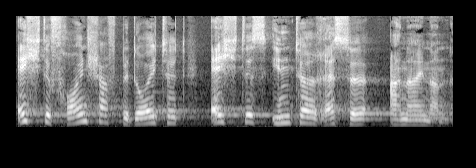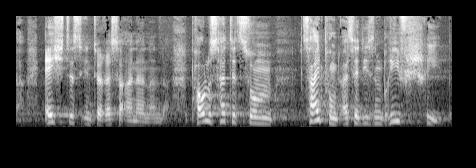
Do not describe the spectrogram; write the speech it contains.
echte Freundschaft bedeutet echtes Interesse aneinander. Echtes Interesse aneinander. Paulus hatte zum Zeitpunkt, als er diesen Brief schrieb,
